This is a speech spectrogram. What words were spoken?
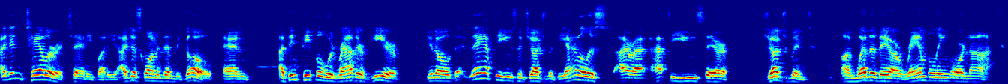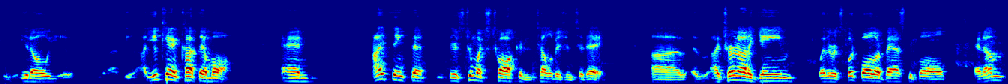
I didn't tailor it to anybody. I just wanted them to go. And I think people would rather hear, you know, they have to use the judgment. The analysts I have to use their judgment on whether they are rambling or not. You know, you, you can't cut them off. And I think that there's too much talk in television today. Uh, I turn on a game, whether it's football or basketball, and I'm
